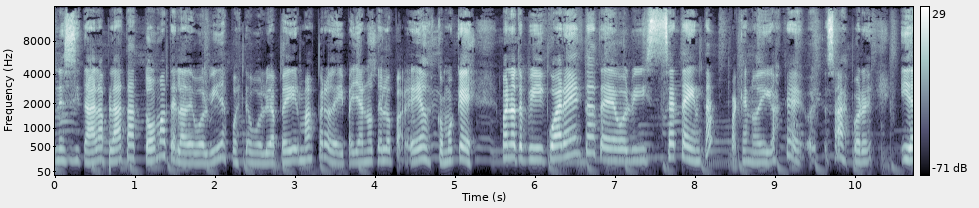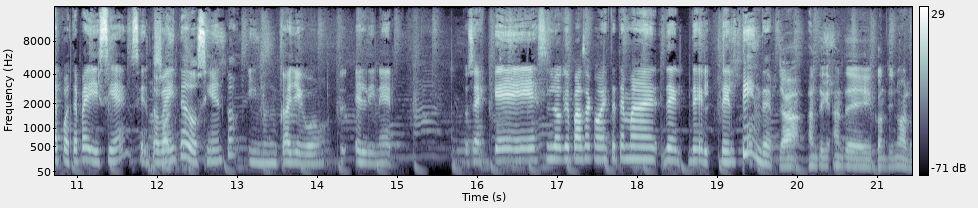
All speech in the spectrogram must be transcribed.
necesitaba la plata, toma, te la devolví, después te volví a pedir más, pero de ahí para allá no te lo pagué. Es como que, bueno, te pedí 40, te devolví 70, para que no digas que, ¿sabes? Por, y después te pedí 100, 120, 200 y nunca llegó el dinero. Entonces, ¿qué es lo que pasa con este tema de- de- del- del Tinder? Ya, antes, antes de continuar.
